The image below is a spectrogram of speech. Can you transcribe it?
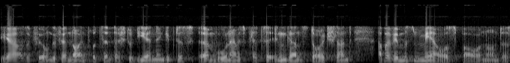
Ja, also für ungefähr neun Prozent der Studierenden gibt es ähm, Wohnheimsplätze in ganz Deutschland, aber wir müssen mehr ausbauen. Und es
